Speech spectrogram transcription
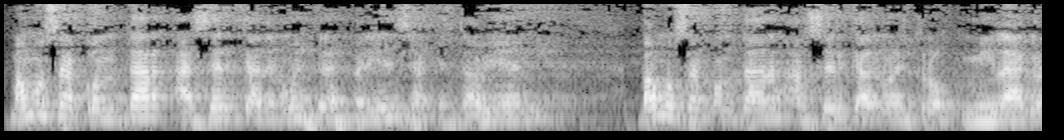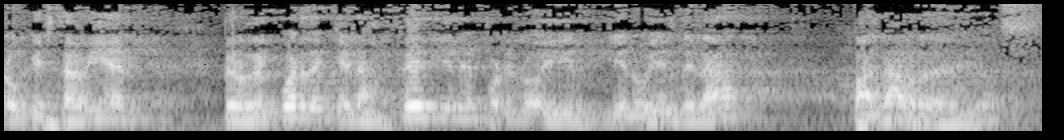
Vamos a contar acerca de nuestra experiencia, que está bien. Vamos a contar acerca de nuestro milagro, que está bien. Pero recuerde que la fe viene por el oír y el oír de la palabra de Dios.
